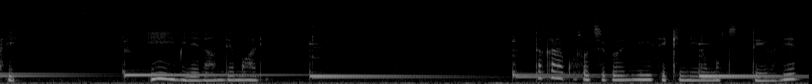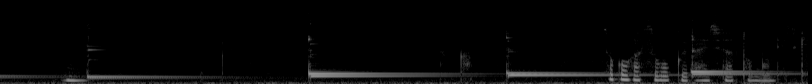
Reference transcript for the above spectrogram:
あり。いい意味で何でもあり。だからこそ自分に責任を持つっていうね、うん、なんかそこがすごく大事だと思うんですけど。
